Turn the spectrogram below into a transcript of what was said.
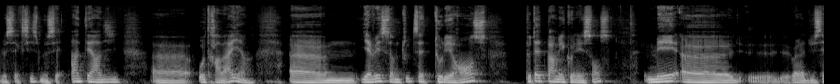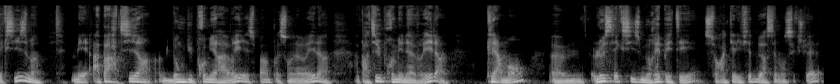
le, sexisme, c'est interdit euh, au travail. Euh, il y avait somme toute cette tolérance peut-être par méconnaissance, mais voilà du sexisme. Mais à partir donc du 1er avril, c'est pas un poisson d'avril, à partir du 1er avril, clairement, euh, le sexisme répété sera qualifié de harcèlement sexuel.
